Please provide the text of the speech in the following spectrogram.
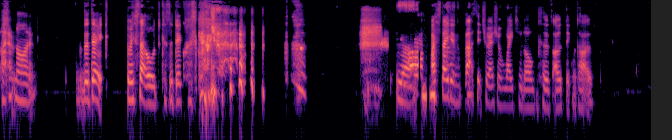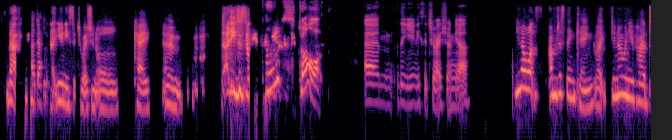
I don't know. The dick. We settled because the dick was yeah. I stayed in that situation way too long because I was dickmatized. That I definitely. that uni situation or okay. Um I need to stop. Can you stop? Um, the uni situation, yeah. You know what? I'm just thinking, like, do you know when you've had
